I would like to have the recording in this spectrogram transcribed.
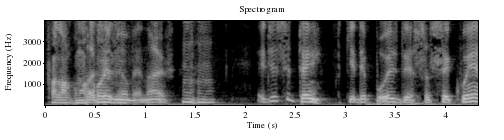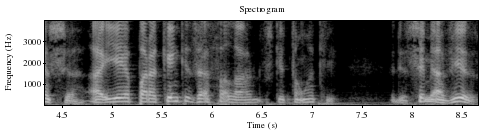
Falar alguma fazer coisa? minha homenagem? Uhum. Ele disse, tem, que depois dessa sequência, aí é para quem quiser falar dos que estão aqui. Ele disse, você me avisa?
